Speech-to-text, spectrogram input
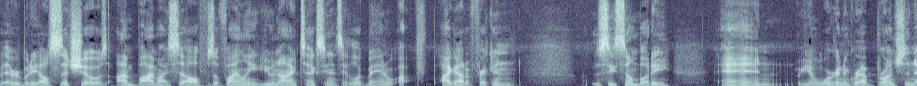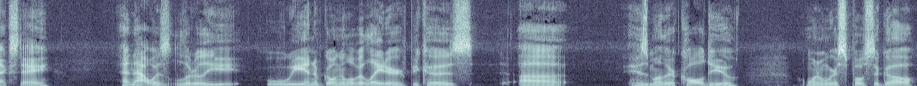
everybody else is at shows. I'm by myself. So finally, you and I are texting and say, "Look, man, I, I gotta freaking see somebody." and you know we're gonna grab brunch the next day, and that was literally we end up going a little bit later because uh, his mother called you when we were supposed to go.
